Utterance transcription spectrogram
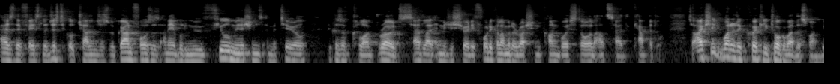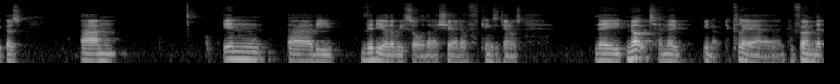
as they faced logistical challenges with ground forces unable to move fuel, munitions, and material because of clogged roads. Satellite images showed a 40 kilometer Russian convoy stalled outside the capital. So I actually wanted to quickly talk about this one because um, in uh, the video that we saw that I shared of Kings and Generals, they note and they you know declare and confirm that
